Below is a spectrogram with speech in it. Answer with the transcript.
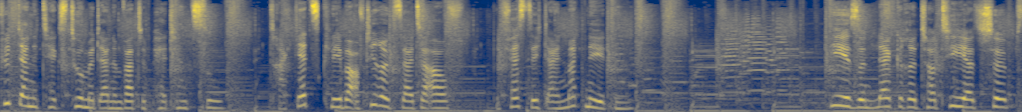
Fügt eine Textur mit einem Wattepad hinzu. Tragt jetzt Kleber auf die Rückseite auf. Befestigt einen Magneten. Hier sind leckere Tortilla-Chips.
